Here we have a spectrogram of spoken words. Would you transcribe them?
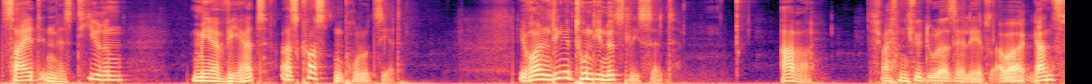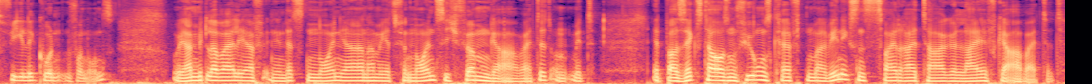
Zeit investieren, mehr Wert als Kosten produziert. Wir wollen Dinge tun, die nützlich sind. Aber, ich weiß nicht, wie du das erlebst, aber ganz viele Kunden von uns, wir haben mittlerweile ja in den letzten neun Jahren haben wir jetzt für 90 Firmen gearbeitet und mit etwa 6000 Führungskräften mal wenigstens zwei, drei Tage live gearbeitet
